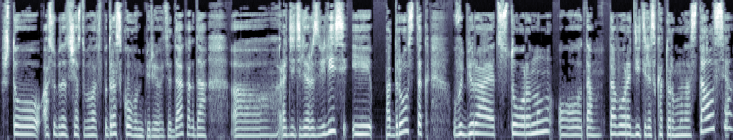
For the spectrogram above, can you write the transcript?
что особенно это часто бывает в подростковом периоде, да, когда родители развелись, и подросток выбирает сторону там, того родителя, с которым он остался,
